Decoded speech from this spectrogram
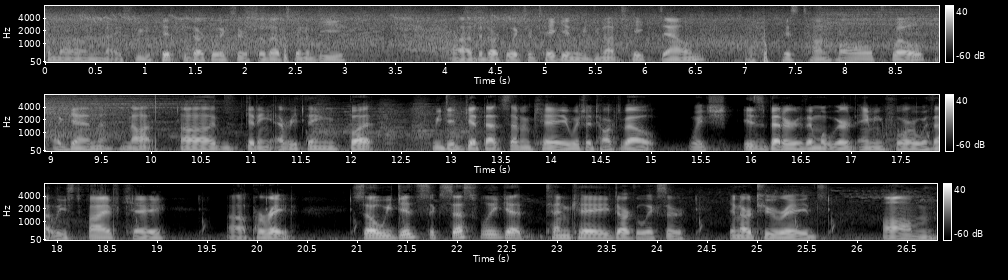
Come on, nice. We hit the Dark Elixir, so that's going to be uh, the Dark Elixir taken. We do not take down this Town Hall 12. Again, not uh, getting everything, but we did get that 7k, which I talked about, which is better than what we were aiming for with at least 5k uh, parade. So we did successfully get 10k Dark Elixir in our two raids. Um,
